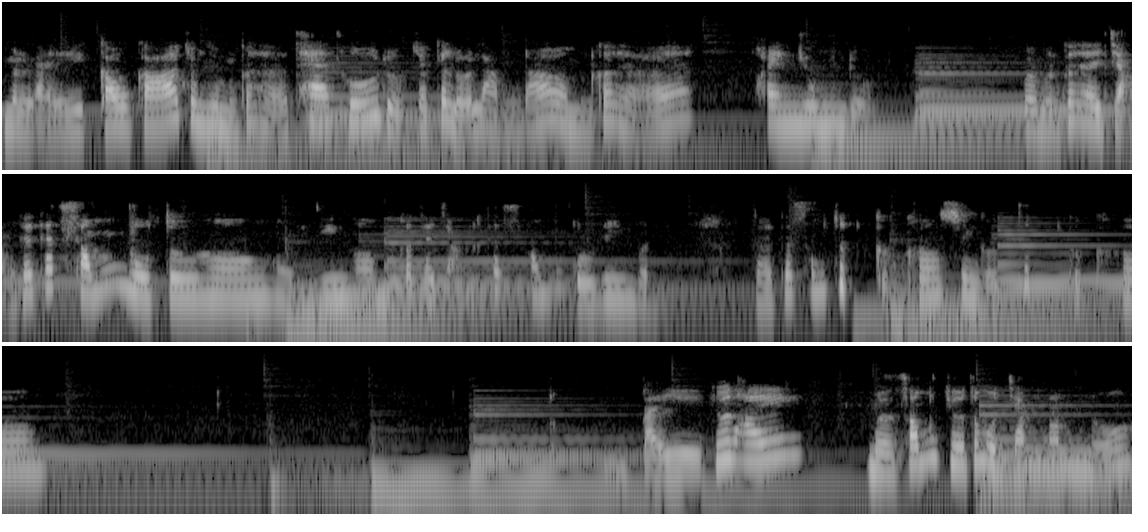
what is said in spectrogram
Mình lại câu có trong khi mình có thể tha thứ được cho cái lỗi lầm đó và mình có thể khoan dung được và mình có thể chọn cái cách sống vô tư hơn, hồn nhiên hơn. Mình có thể chọn cái cách sống của riêng mình là cách sống tích cực hơn, suy nghĩ tích cực hơn. Tại vì chú thấy mình sống chưa tới 100 năm nữa,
